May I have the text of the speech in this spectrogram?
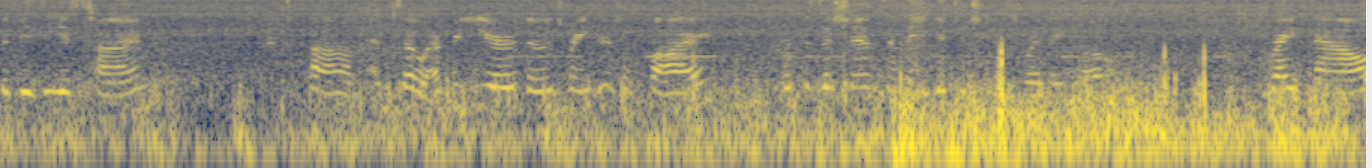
the busiest time. Um, and so every year those rangers apply for positions and they get to choose where they go. Right now,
